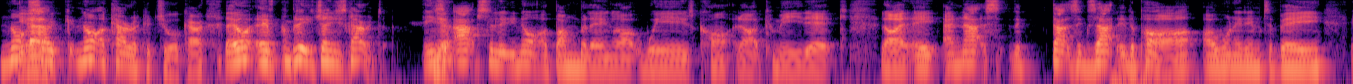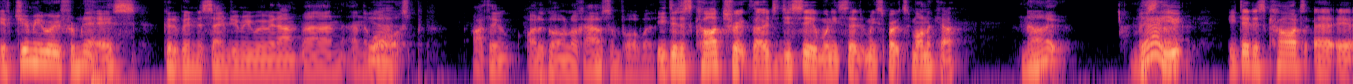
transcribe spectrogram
Not Yeah. so, not a caricature character. They all- they've completely changed his character. He's Yeah. absolutely not a bumbling, like weird, co- like comedic, like, he, and that's the that's exactly the part I wanted him to be. If Jimmy Woo from this could have been the same Jimmy Woo in Ant Man and the Yeah. Wasp, I think I'd have gotten like a house on fire with it. He did his card trick though. Did you see him when he said when he spoke to Monica? No, Yeah, you, he did his card uh, uh,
